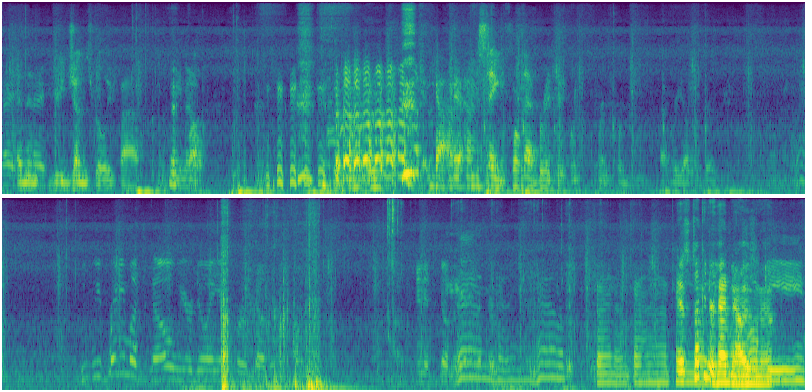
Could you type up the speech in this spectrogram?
Hey, and then hey, regens really fast. we know. Yeah, I, I'm saying for that bridge, it works different from every other bridge. We, we pretty much know we doing it for it's it's stuck in your head now, isn't it?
